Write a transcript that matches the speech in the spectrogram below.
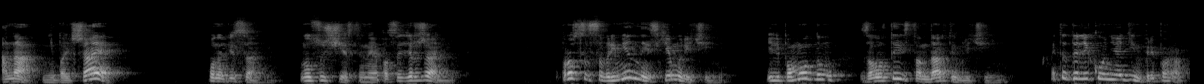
Она небольшая по написанию, но существенная по содержанию. Просто современные схемы лечения. Или по-модному золотые стандарты в лечении. Это далеко не один препарат.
